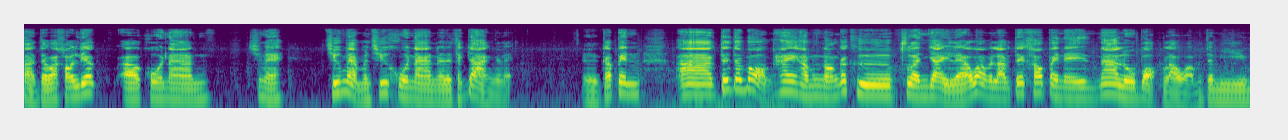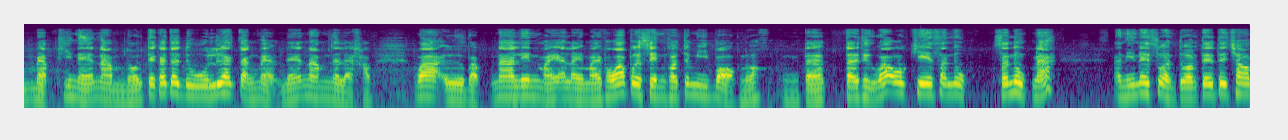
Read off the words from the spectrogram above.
สานแต่ว่าเขาเรียกอ่าโคนานใช่ไหมชื่อแมปมันชื่อโคนานอะไรสักอย่างนี่แหละ เออก็เป็นอ่าเต้จะบอกให้ครับน้องก็คือส่วนใหญ่แล้วอะเวลาเต้เข้าไปในหน้าโลบอกเราอะมันจะมีแมปที่แนะนำเนาะเต้ก็จะดูเลือกจากแมปแนะนำนั่นแหละครับ ว่าเออแบบน่าเล่นไหมอะไรไหมเพราะว่าเปอร์เซ็นต์เขาจะมีบอกเนาะแต่แต่ถือว่าโอเคสนุกสนุกนะ อันนี้ในส่วนตัวเต้เต้ชอบ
